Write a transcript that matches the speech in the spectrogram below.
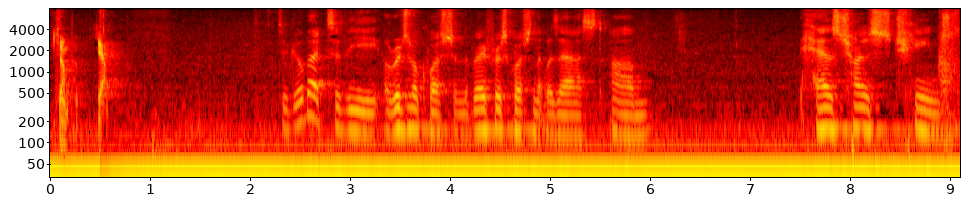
jumper. Yeah. To go back to the original question, the very first question that was asked, um, has China changed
